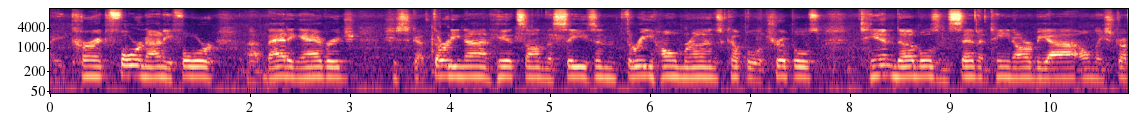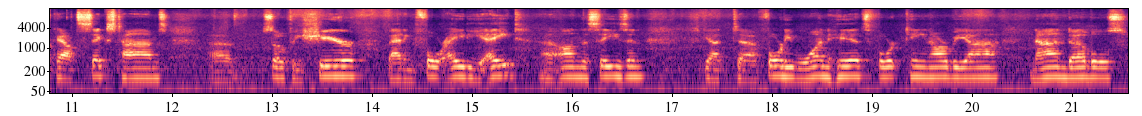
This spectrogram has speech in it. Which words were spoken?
a current 494 uh, batting average. She's got 39 hits on the season, three home runs, couple of triples, 10 doubles, and 17 RBI. Only struck out six times. Uh, Sophie Shear batting 488 uh, on the season. She's got uh, 41 hits, 14 RBI, nine doubles,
